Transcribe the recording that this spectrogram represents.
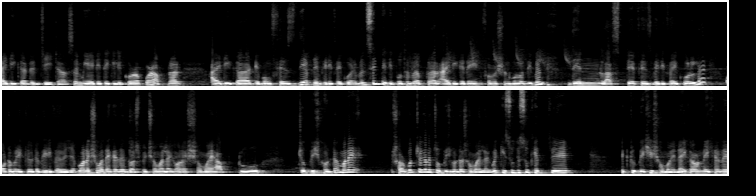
আইডি কার্ডের যেটা আছে মি আইডিতে ক্লিক করার পর আপনার আইডি কার্ড এবং ফেস দিয়ে আপনি ভেরিফাই করে নেবেন। সিম্পলি প্রথমে আপনার আইডি কার্ডের ইনফরমেশনগুলো দিবেন দেন লাস্টে ফেস ভেরিফাই করলে অটোমেটিকলি ওটা ভেরিফাই হয়ে যাবে। অনেক সময় দেখা যায় দশ মিনিট সময় লাগে, অনেক সময় আপ টু চব্বিশ ঘণ্টা মানে সর্বোচ্চ গেলে চব্বিশ ঘণ্টা সময় লাগবে। কিছু কিছু ক্ষেত্রে একটু বেশি সময় নেয়, কারণ এখানে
